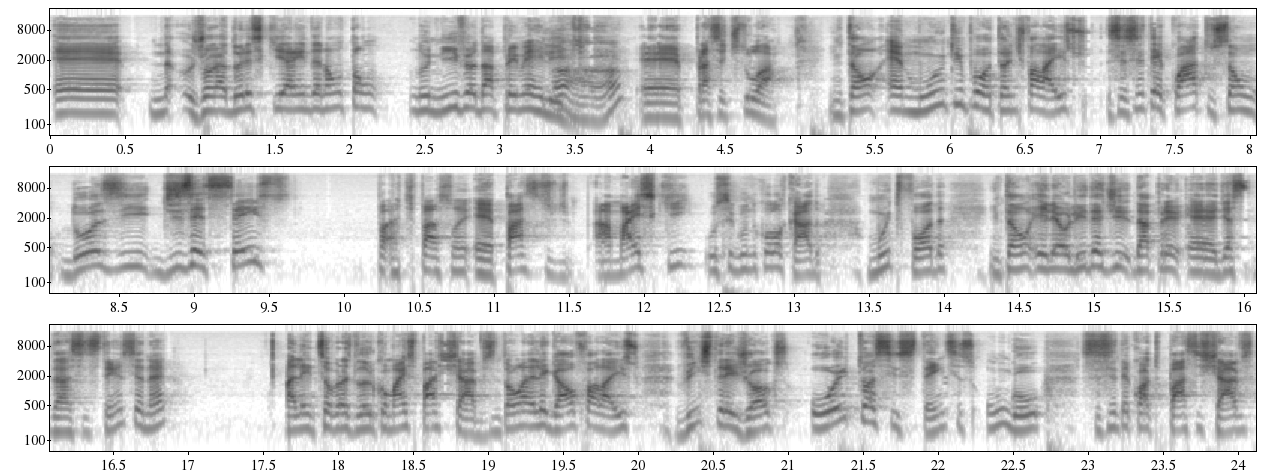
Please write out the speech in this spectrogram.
é, jogadores que ainda não estão no nível da Premier League Aham. é, pra ser titular. Então, é muito importante falar isso. 64 são 12, 16 participações, é, passes a mais que o segundo colocado. Muito foda. Então, ele é o líder de, da, é, de da assistência, né? Além de ser o brasileiro com mais passes chaves. Então é legal falar isso. 23 jogos, 8 assistências, 1 gol, 64 passes chaves.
